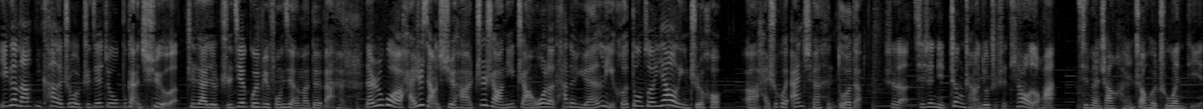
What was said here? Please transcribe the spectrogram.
一个呢，你看了之后直接就不敢去了，这下就直接规避风险了嘛，对吧？那如果还是想去哈，至少你掌握了它的原理和动作要领之后，呃，还是会安全很多的。是的，其实你正常就只是跳的话，基本上很少会出问题。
